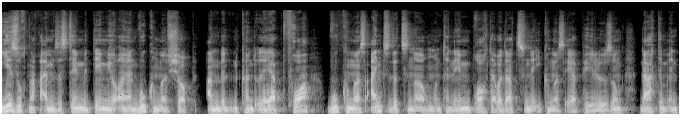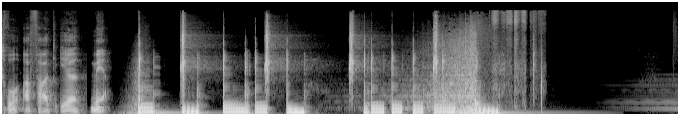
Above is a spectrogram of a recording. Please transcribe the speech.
Ihr sucht nach einem System, mit dem ihr euren WooCommerce-Shop anbinden könnt oder ihr habt vor, WooCommerce einzusetzen in eurem Unternehmen, braucht aber dazu eine E-Commerce ERP-Lösung. Nach dem Intro erfahrt ihr mehr.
